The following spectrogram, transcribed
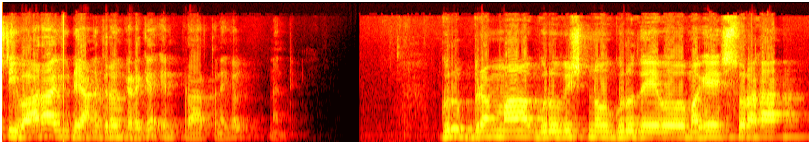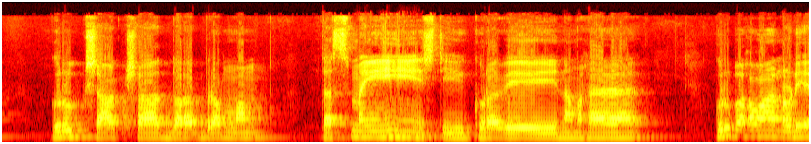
ஸ்ரீ வாராகியுடைய அனுகிரகம் கிடைக்க என் பிரார்த்தனைகள். நன்றி. குரு பிரம்மா குரு விஷ்ணு குரு தேவோ மகேஸ்வரகா குரு சாட்சாத் பரபிரம்மம். தஸ்மை ஸ்ரீ குரவே நமக. குரு பகவானுடைய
